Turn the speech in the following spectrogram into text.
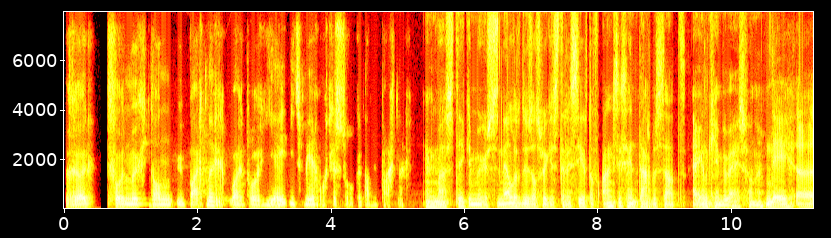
ruikt voor een mug dan uw partner, waardoor jij iets meer wordt gestoken dan uw partner. Maar steken muggen sneller dus als we gestresseerd of angstig zijn? Daar bestaat eigenlijk geen bewijs van. Hè? Nee, uh,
